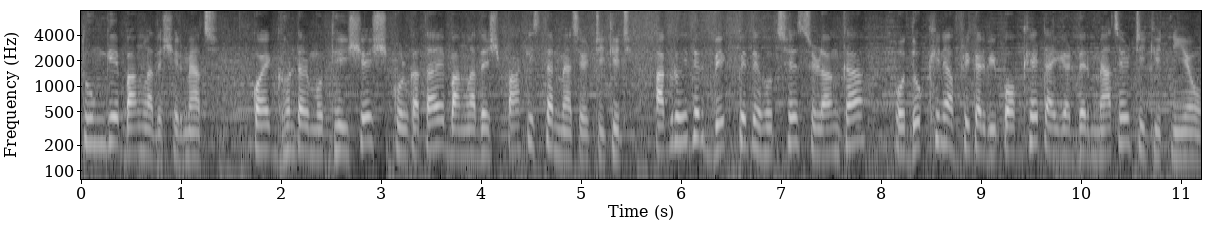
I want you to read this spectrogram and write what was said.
তুঙ্গে বাংলাদেশের ম্যাচ। কয়েক ঘণ্টার মধ্যেই শেষ কলকাতায় বাংলাদেশ পাকিস্তান ম্যাচের টিকিট। আগ্রহীদের বেগ পেতে হচ্ছে শ্রীলঙ্কা ও দক্ষিণ আফ্রিকার বিপক্ষে টাইগারদের ম্যাচের টিকিট নিয়েও।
